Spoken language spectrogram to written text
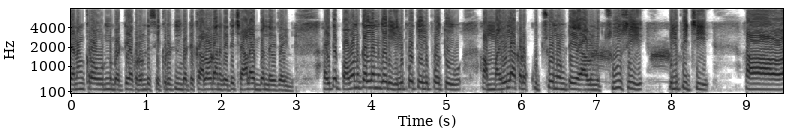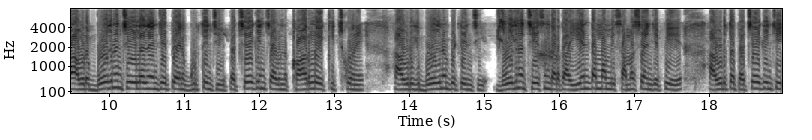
జనం క్రౌడ్ని బట్టి అక్కడ ఉండే సెక్యూరిటీని బట్టి కలవడానికి అయితే చాలా ఇబ్బంది అయితే అయింది అయితే పవన్ కళ్యాణ్ గారు వెళ్ళిపోతూ వెళ్ళిపోతూ ఆ మహిళ అక్కడ కూర్చొని ఉంటే ఆవిడని చూసి పిలిపించి ఆవిడ భోజనం చేయలేదని చెప్పి ఆయన గుర్తించి ప్రత్యేకించి ఆవిడని కారులో ఎక్కించుకొని ఆవిడకి భోజనం పెట్టించి భోజనం చేసిన తర్వాత ఏంటమ్మా మీ సమస్య? అని చెప్పి ఆవిడతో ప్రత్యేకించి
